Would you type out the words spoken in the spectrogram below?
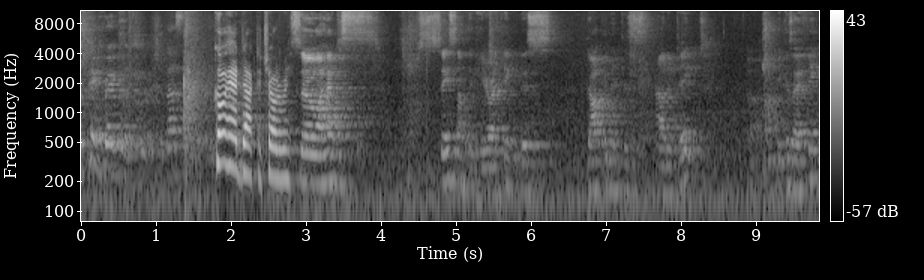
Or pay regular tuition, that's the. Go ahead, Dr. Chaudhary. So I have to s- say something here. I think this document is out of date. Uh, Because I think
